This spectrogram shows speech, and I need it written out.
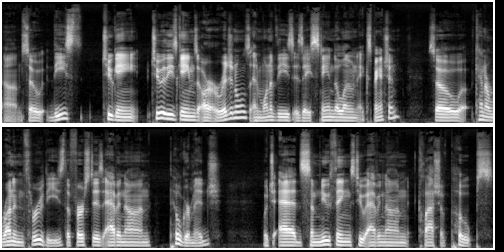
Um, so these two game, two of these games are originals, and one of these is a standalone expansion. So kind of running through these. The first is Avignon Pilgrimage, which adds some new things to Avignon Clash of Popes.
